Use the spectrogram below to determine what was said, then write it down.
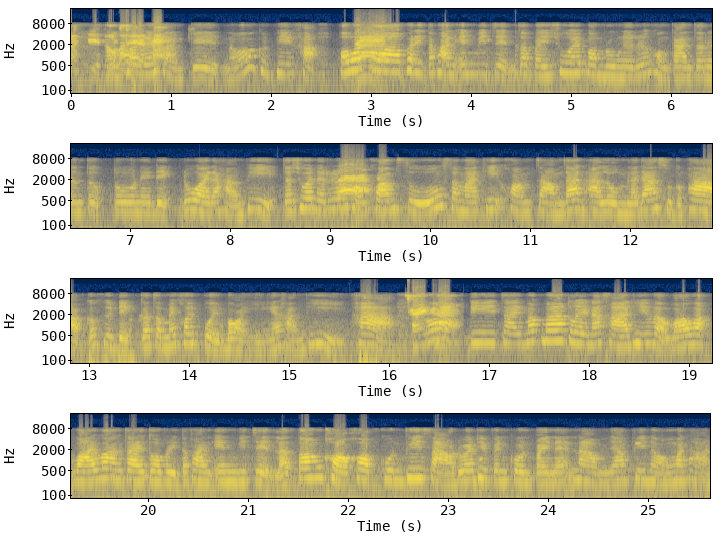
สังเกตไม่เท่าไหร่ค่อยอะได้ค่ะสังเกตเนาะคุณพี่ค่ะ เพราะว่าค่ะตัวผลิตภัณฑ์ NV7 จะไปช่วยบำรุงในเรื่องของการเจริญเติบโตในเด็กด้วยนะคะคุณพี่จะช่วยในเรื่องของความสูงสมาธิความจำด้านอารมณ์และด้านสุขภาพ ก็คือเด็กก็จะไม่ค่อยป่วยบ่อยอย่างเงี้ยค่ะคุณพี่ค่ะใช่ค่ะก็ดีใจมากๆเลยนะคะที่แบบว่าไว้วางใจตัวผลิตภัณฑ์ NV7 และต้องขอขอบคุณพี่สาวด้วยที่เป็นคนไปแนะนำญาติพี่น้องมาทาน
